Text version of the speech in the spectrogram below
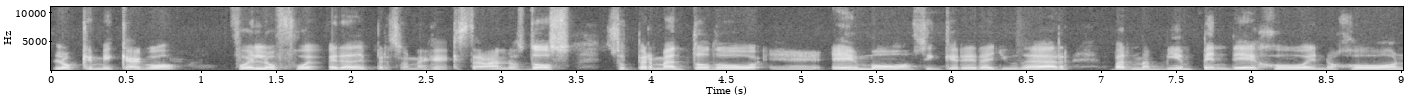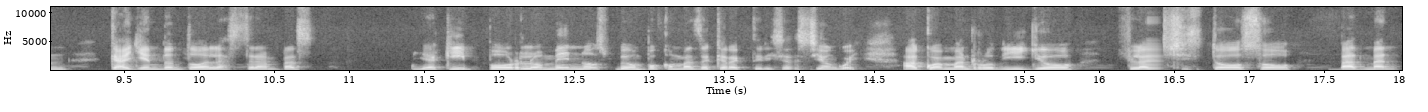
lo que me cagó fue lo fuera de personaje que estaban los dos. Superman todo eh, emo, sin querer ayudar. Batman bien pendejo, enojón, cayendo en todas las trampas. Y aquí, por lo menos, veo un poco más de caracterización, güey. Aquaman rudillo, Flash chistoso, Batman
